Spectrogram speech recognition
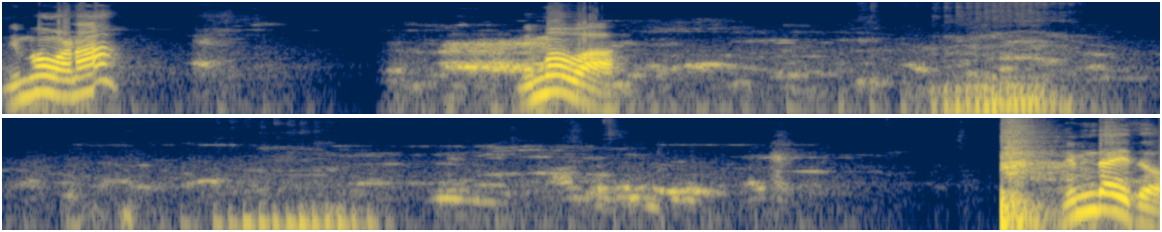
ನಿಮ್ಮವಣ ನಿಮ್ಮವ ನಿಮ್ದ ಇದು?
